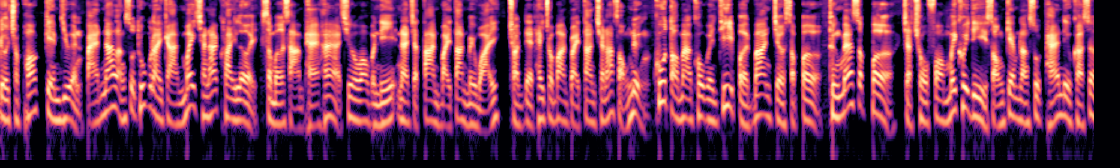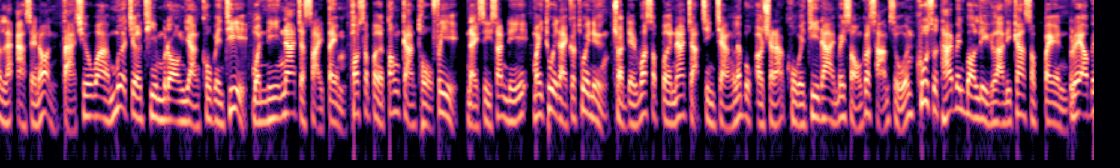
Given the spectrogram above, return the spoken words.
โดยเฉพาะเกมเยือนแปดหน้าหลังสุดทุกรายการไม่ชนะใครเลย เสมอ 3 แพ้ 5 เชื่อว่าวันนี้น่าจะต้านไบรตันไม่ไหวช็อตเด็ดให้เจ้าบ้านไบรตันชนะ 2-1 คู่ต่อมาโคเวนที่เปิดบ้านเจอสเปอร์ ถึงแม้สเปอร์จะโชว์ฟอร์มไม่ค่อยดี 2 เกมหลังสุดแพ้นิวคาสเซิลและอาร์เซนอลแต่เชื่อว่าเมื่อเจอทีมรองอย่างโคเวนที่วันนี้น่าจะใส่เต็ม เพราะสเปอร์ต้องการโทฟี่ในซีซั่นนี้ไม่ถ้วยใดก็ถ้วยหนึ่งช็อตเด็ดว่าสเปอร์น่าจะจริงจังและบุกเอาชนะโคเวนที่ได้ไม่ 2 ก็ 3-0 คู่สุดท้ายเป็นบอลลีกลาลิกาสเปนเรอัลเบ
